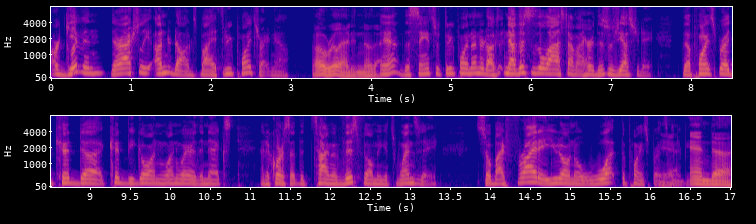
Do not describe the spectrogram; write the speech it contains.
are given. They're actually underdogs by three points right now. Oh, really? I didn't know that. Yeah, the Saints are three point underdogs. Now, this is the last time I heard. This was yesterday. The point spread could uh, could be going one way or the next. And of course, at the time of this filming, it's Wednesday. So by Friday, you don't know what the point spread's Yeah. going to be. And uh,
